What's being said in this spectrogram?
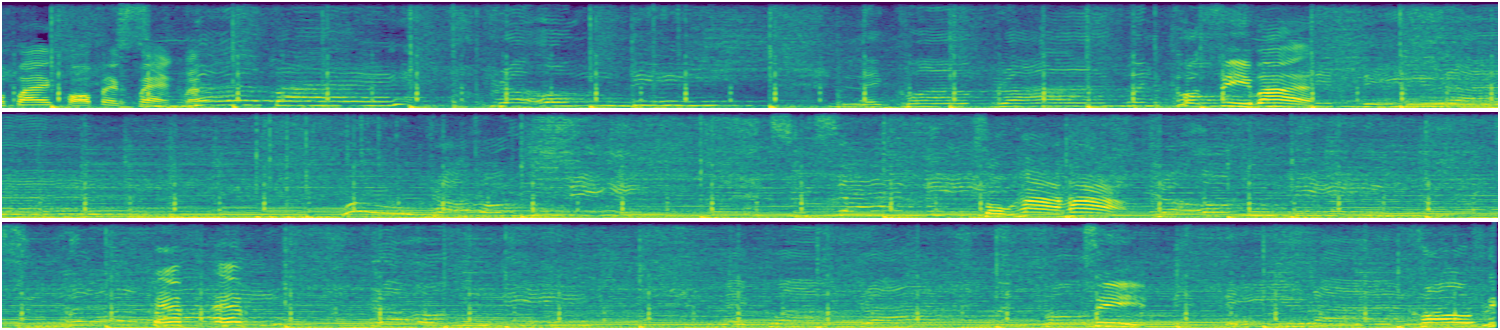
ต่อไปขอแปลกๆนะไปพระองค์ดีและความรักมันคกดสี่บ้างนิรันดร์พระองค์ดีสุดแสนดีส่ง55พระองค์ดีเสมอ F F พระองค์ดีและความรักมันคง4นิรันดร์ call D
